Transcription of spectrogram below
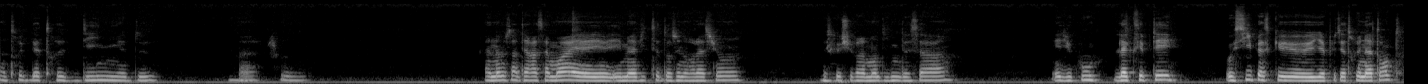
un truc d'être digne de Ouais, je- un homme s'intéresse à moi et, et m'invite dans une relation est-ce que je suis vraiment digne de ça. Et du coup l'accepter aussi parce qu'il y a peut-être une attente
